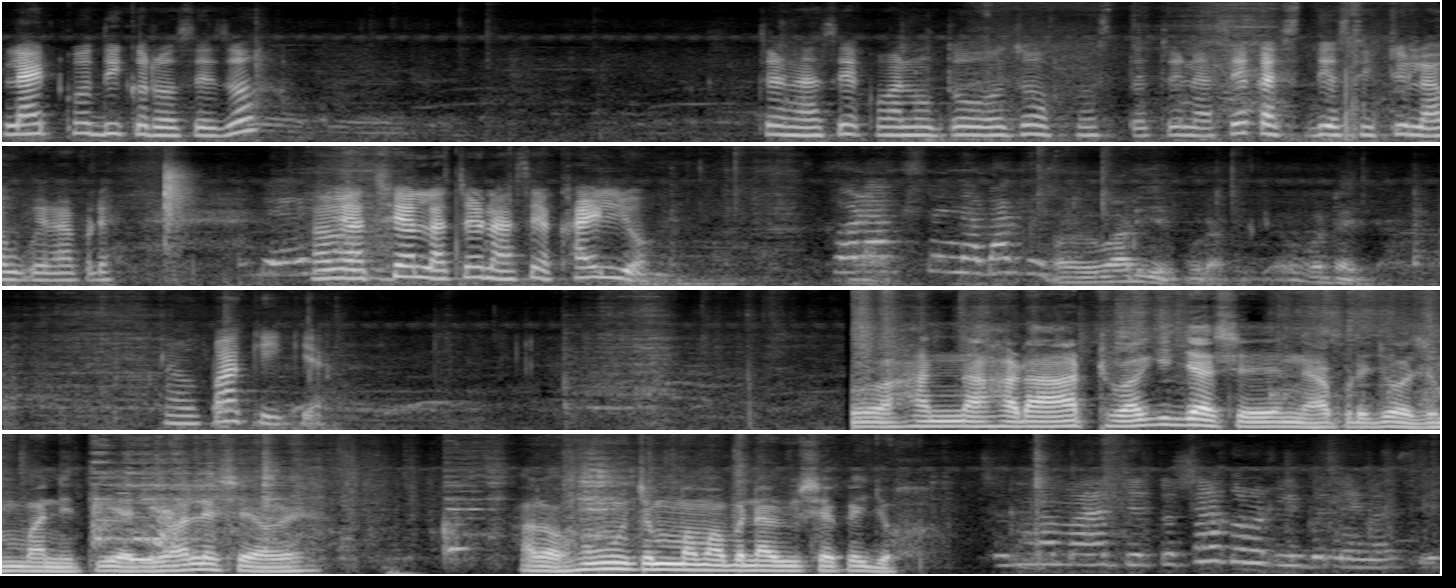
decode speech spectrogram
લાઈટ કો દીકરો છે જો. ચણા શેકવાનું તો જો મસ્ત ચણા શેકાશ દેશી ચૂલા ઉપર આપણે. હવે આ છેલ્લા ચણા છે ખાઈ લ્યો. હવે વાડીએ પૂરા. થઈ ગયા. વટાઈ ગયા હવે પાકી ગયા. તો હાલના સાડા આઠ વાગી જશે ને આપણે જો જમવાની તૈયારી હાલે છે હવે. હાલો હું જમવામાં બનાવ્યું છે કહીજો જમવામાં આજે તો શાક રોટલી છે.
